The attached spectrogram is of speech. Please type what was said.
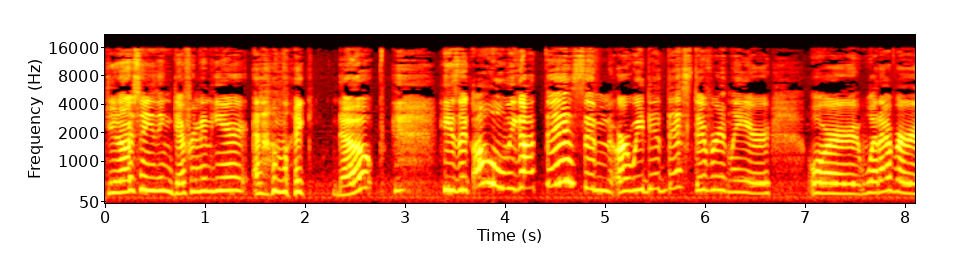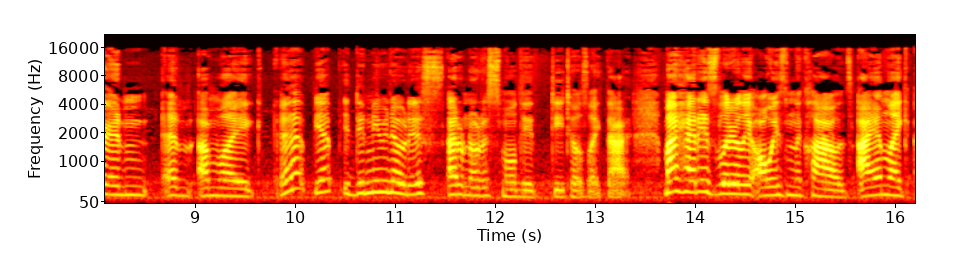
Do you notice anything different in here? And I'm like, Nope. He's like, Oh, well, we got this and or we did this differently or or whatever. And and I'm like, Yep, yep, you didn't even notice. I don't notice small de details like that. My head is literally always in the clouds. I am like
